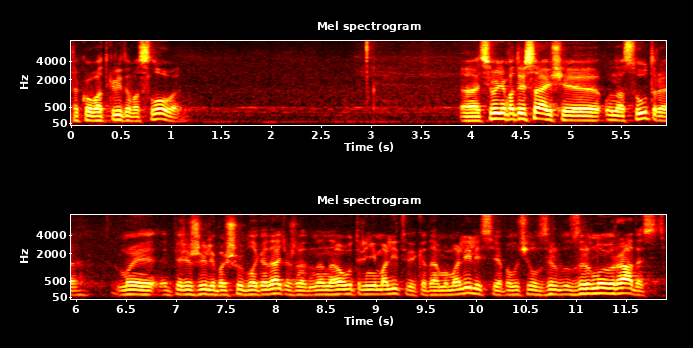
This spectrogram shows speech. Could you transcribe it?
такого открытого слова. Э, сегодня потрясающее у нас утро. Мы пережили большую благодать уже на, на утренней молитве, когда мы молились, я получил взрывную радость.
